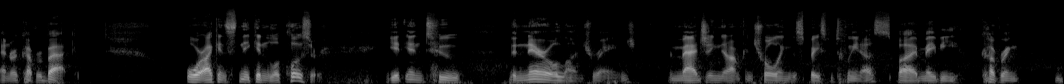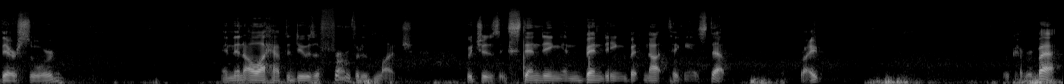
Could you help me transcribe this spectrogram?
and recover back. Or I can sneak in a little closer, get into the narrow lunge range, imagining that I'm controlling the space between us by maybe covering their sword. And then all I have to do is a firm footed lunge, which is extending and bending but not taking a step, right? Recover back.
